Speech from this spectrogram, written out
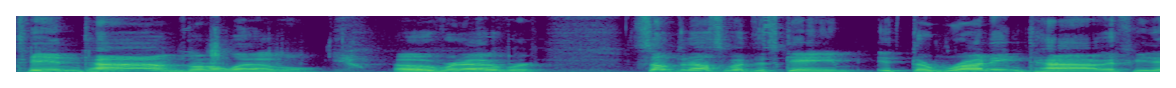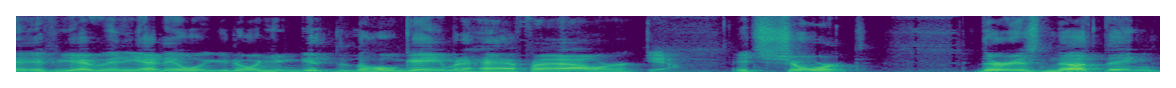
ten times on a level, over and over. Something else about this game: it's the running time. If you if you have any idea what you're doing, you can get through the whole game in a half hour. Yeah. It's short. There is nothing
